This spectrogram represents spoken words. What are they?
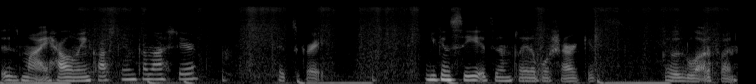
is my Halloween costume from last year. It's great. You can see it's an inflatable shark. It's it was a lot of fun.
